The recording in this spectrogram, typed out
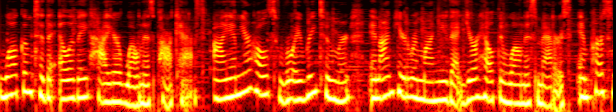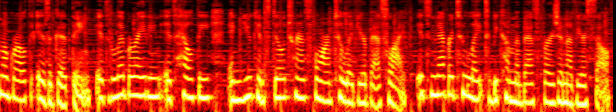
Welcome to the Elevate Higher Wellness Podcast. I am your host, Roy Retumer, and I'm here to remind you that your health and wellness matters, and personal growth is a good thing. It's liberating, it's healthy, and you can still transform to live your best life. It's never too late to become the best version of yourself.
